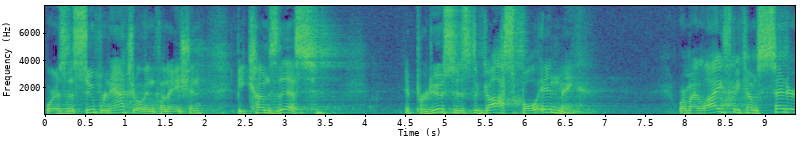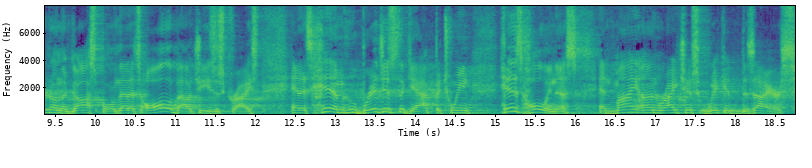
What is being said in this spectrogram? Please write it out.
Whereas the supernatural inclination becomes this it produces the gospel in me where my life becomes centered on the gospel and that it's all about Jesus Christ, and it's Him who bridges the gap between His holiness and my unrighteous, wicked desires.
